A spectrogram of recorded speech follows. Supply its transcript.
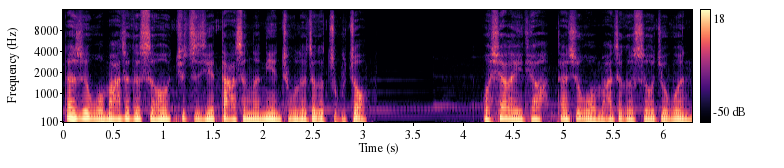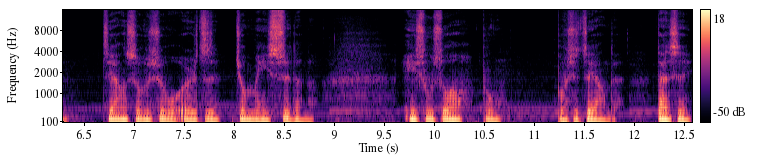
但是我妈这个时候就直接大声的念出了这个诅咒，我吓了一跳。但是我妈这个时候就问：“这样是不是我儿子就没事了呢？”A 叔说：“不，不是这样的。但是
